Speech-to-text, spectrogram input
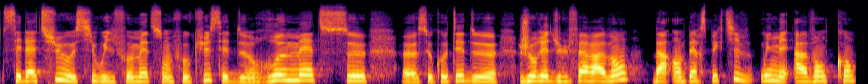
c'est là-dessus aussi où il faut mettre son focus et de remettre ce, euh, ce côté de j'aurais dû le faire avant bah, en perspective. Oui, mais avant quand?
